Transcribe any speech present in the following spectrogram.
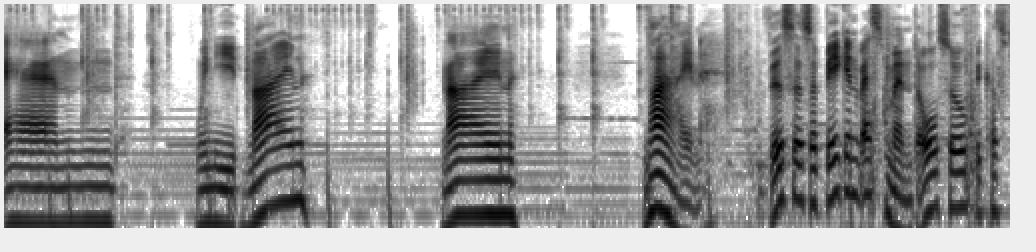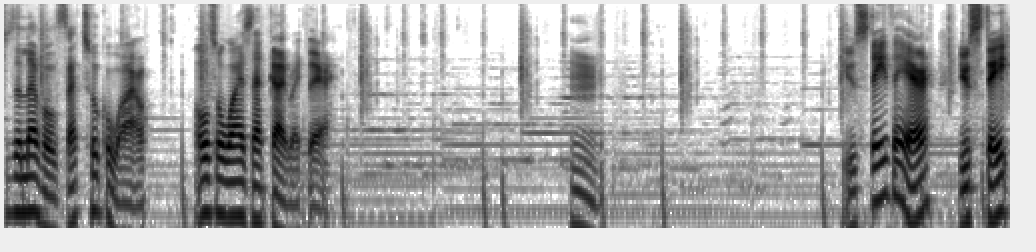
and we need nine, nine, nine. This is a big investment also because of the levels. That took a while. Also, why is that guy right there? Hmm. You stay there. You stay...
